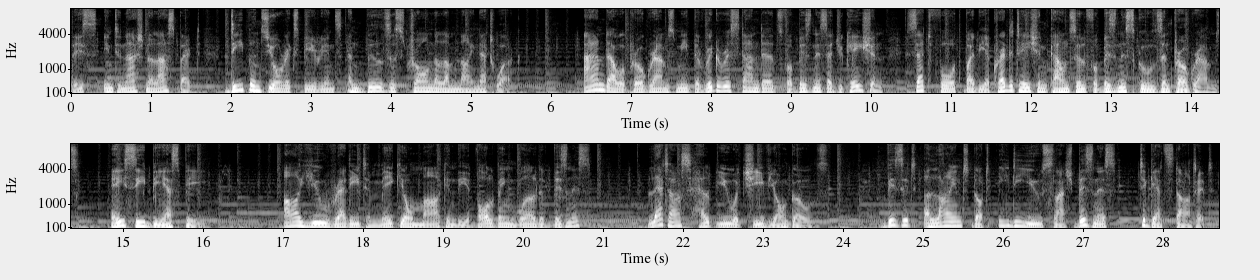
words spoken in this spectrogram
This international aspect deepens your experience and builds a strong alumni network. And our programs meet the rigorous standards for business education set forth by the Accreditation Council for Business Schools and Programs, ACBSP. Are you ready to make your mark in the evolving world of business? Let us help you achieve your goals. Visit alliant.edu/business to get started.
